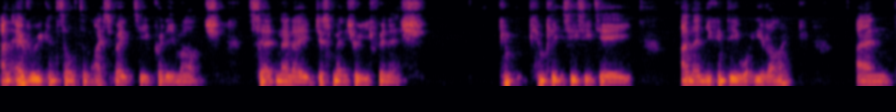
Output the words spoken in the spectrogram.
and every consultant I spoke to pretty much said, no, no, just make sure you finish com- complete CCT, and then you can do what you like. And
